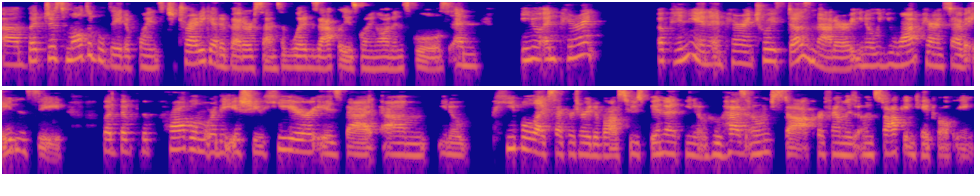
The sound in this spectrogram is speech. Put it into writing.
Uh, but just multiple data points to try to get a better sense of what exactly is going on in schools and you know and parent opinion and parent choice does matter you know you want parents to have agency but the, the problem or the issue here is that um, you know people like Secretary DeVos, who's been a you know who has owned stock, her family's owned stock in K12 Inc.,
